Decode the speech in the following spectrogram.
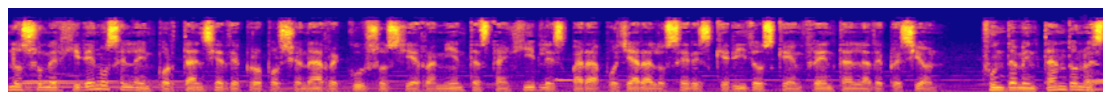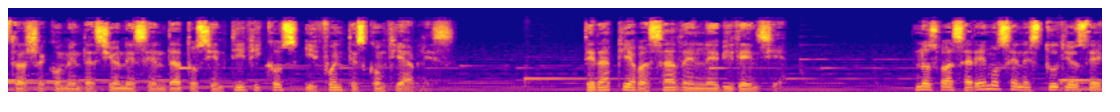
nos sumergiremos en la importancia de proporcionar recursos y herramientas tangibles para apoyar a los seres queridos que enfrentan la depresión, fundamentando nuestras recomendaciones en datos científicos y fuentes confiables. Terapia basada en la evidencia. Nos basaremos en estudios de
